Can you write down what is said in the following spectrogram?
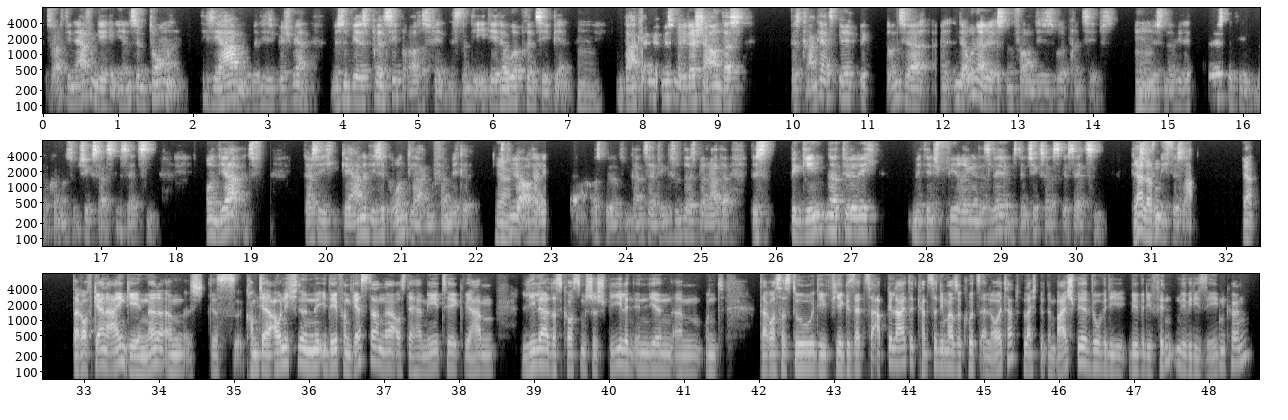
so auf die Nerven gehen, ihren Symptomen, die sie haben, über die sie beschweren, müssen wir das Prinzip rausfinden. Das ist dann die Idee der Urprinzipien. Mhm. Und da müssen wir wieder schauen, dass das Krankheitsbild uns ja in der unerlösten Form dieses Urprinzips. Mhm. Wir müssen dann wieder die Tröste finden, da kommen wir zu Schicksalsgesetzen. Und ja, dass ich gerne diese Grundlagen vermittle. Ja. Hast du ja auch erlebt, Ausbildung zum ganzheitlichen Gesundheitsberater. Das beginnt natürlich mit den Spielregeln des Lebens, den Schicksalsgesetzen. Das ja, lass uns, das ja, darauf gerne eingehen. Ne? Ähm, das kommt ja auch nicht eine Idee von gestern ne? aus der Hermetik. Wir haben Lila, das kosmische Spiel in Indien ähm, und daraus hast du die vier Gesetze abgeleitet. Kannst du die mal so kurz erläutern? Vielleicht mit einem Beispiel, wo wir die, wie wir die finden, wie wir die sehen können?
